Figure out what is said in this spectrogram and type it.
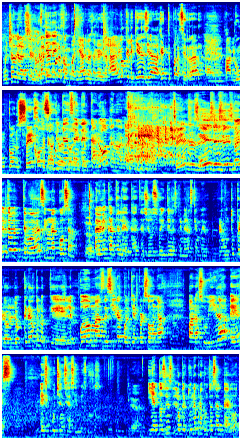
Muchas gracias. Gracias por acompañarnos, Angelina. ¿Algo que le quieres decir a la gente para cerrar? ¿Algún consejo que tenga que ver con en el tarot. Ah, no, no. Sí, sí, sí. Sí, sí, sí. sí. No, yo te, te voy a decir una cosa. A mí me encanta leer cartas. Yo soy de las primeras que me pregunto, pero lo, creo que lo que le puedo más decir a cualquier persona para su vida es escúchense a sí mismos. Y entonces lo que tú le preguntas al tarot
